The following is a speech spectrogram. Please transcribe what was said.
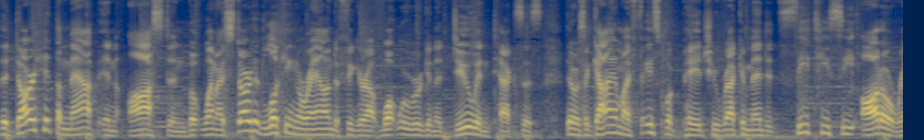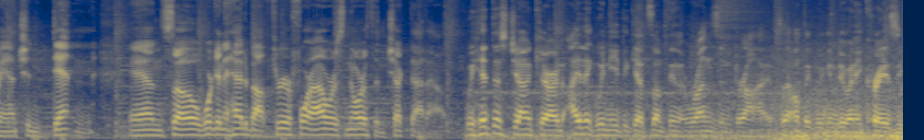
The Dart hit the map in Austin, but when I started looking around to figure out what we were gonna do in Texas, there was a guy on my Facebook page who recommended CTC Auto Ranch in Denton. And so we're gonna head about three or four hours north and check that out. We hit this junkyard. I think we need to get something that runs and drives. I don't think we can do any crazy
